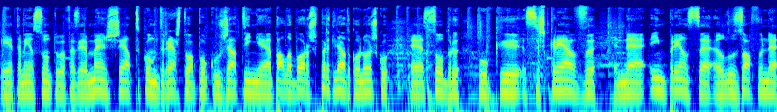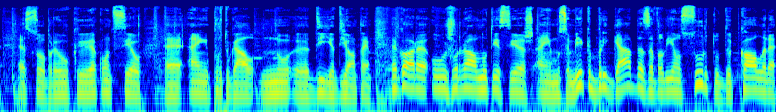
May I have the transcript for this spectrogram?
É também assunto a fazer manchete, como de resto há pouco já tinha a Paula Borges partilhado connosco eh, sobre o que se escreve na imprensa lusófona eh, sobre o que aconteceu em Portugal no dia de ontem. Agora, o Jornal Notícias em Moçambique. Brigadas avaliam surto de cólera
